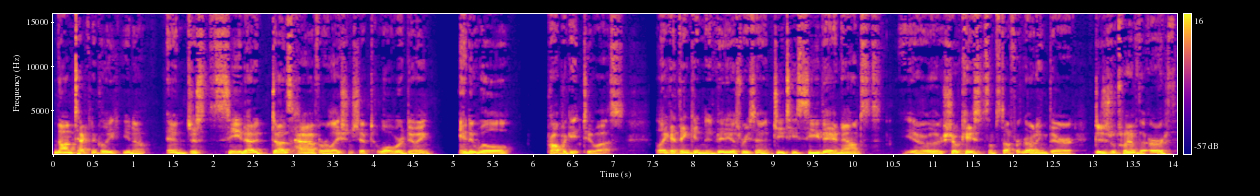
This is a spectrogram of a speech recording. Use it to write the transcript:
non technically, you know, and just see that it does have a relationship to what we're doing and it will propagate to us. Like I think in NVIDIA's recent GTC, they announced, you know, they showcased some stuff regarding their digital twin of the Earth.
